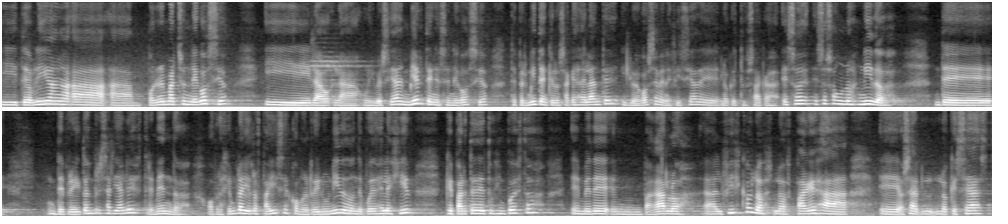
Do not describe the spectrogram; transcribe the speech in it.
y te obligan a, poner en marcha un negocio y la, universidad invierte en ese negocio, te permiten que lo saques adelante y luego se beneficia de lo que tú sacas. Eso, esos son unos nidos de, de proyectos empresariales tremendos. O por ejemplo hay otros países como el Reino Unido donde puedes elegir que parte de tus impuestos en vez de pagarlos al fisco los, los pagues a eh, o sea, lo que, seas,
